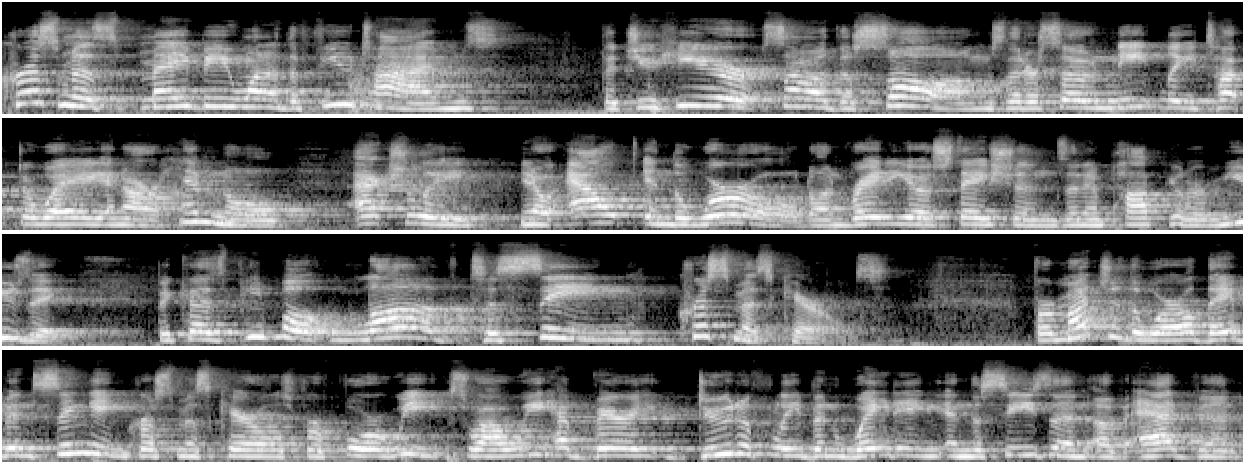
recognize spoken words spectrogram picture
Christmas may be one of the few times that you hear some of the songs that are so neatly tucked away in our hymnal actually, you know, out in the world on radio stations and in popular music because people love to sing Christmas carols. For much of the world, they've been singing Christmas carols for four weeks, while we have very dutifully been waiting in the season of Advent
